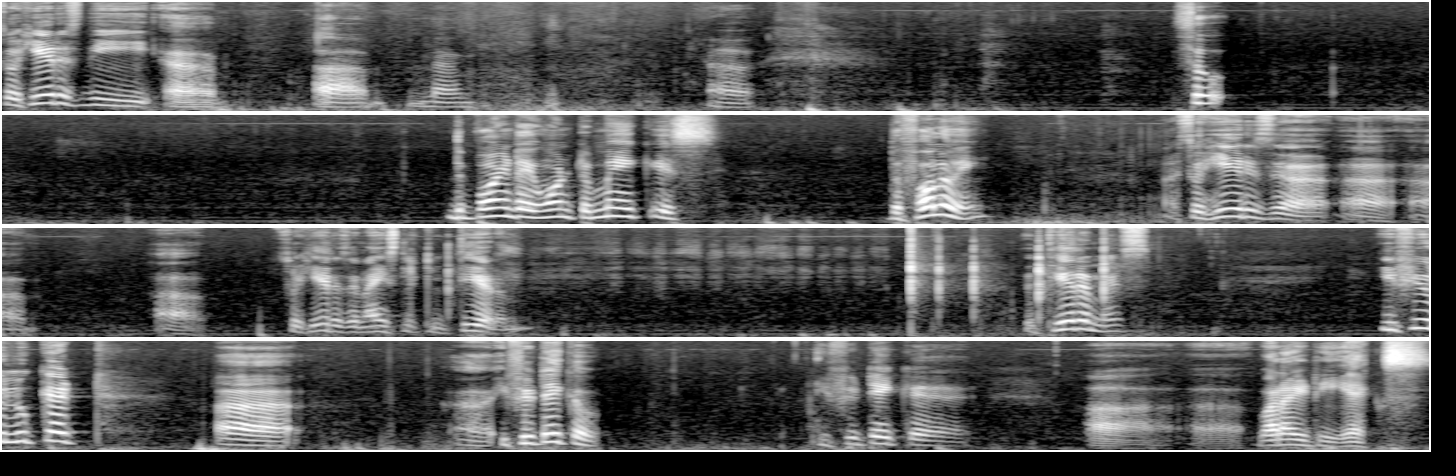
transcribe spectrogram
so here is the uh, uh um, uh, so the point I want to make is the following. Uh, so here is a uh, uh, uh, so here is a nice little theorem. The theorem is if you look at if you take a if you take a variety x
